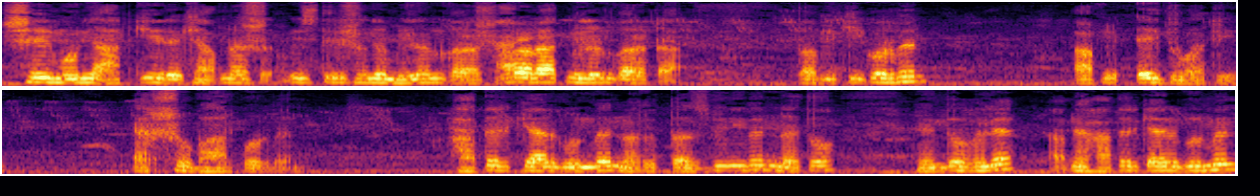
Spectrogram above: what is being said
সেই মনি আটকিয়ে রেখে আপনার স্ত্রীর সঙ্গে মিলন করা, সারা রাত মিলন করাটা, তো আপনি কি করবেন? আপনি এই দোয়াটি একশো বার করবেন হাতের কেয়ার গুনবেন, নয়তো তসবি নেবেন, নয়তো হিন্দু হলে আপনি হাতের কেয়ার গুনবেন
